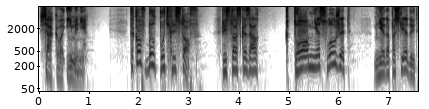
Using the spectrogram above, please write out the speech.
всякого имени. Таков был путь Христов. Христос сказал, «Кто мне служит?» Мне да последует,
